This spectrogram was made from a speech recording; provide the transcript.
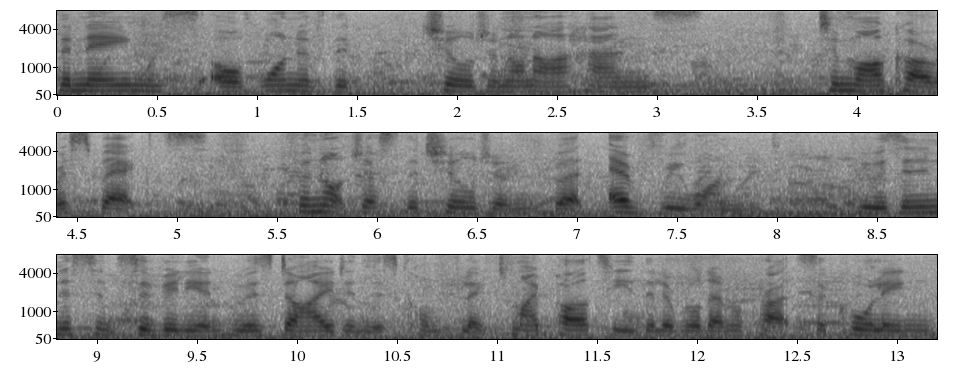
the names of one of the children on our hands to mark our respects for not just the children, but everyone who is an innocent civilian who has died in this conflict. My party, the Liberal Democrats, are calling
